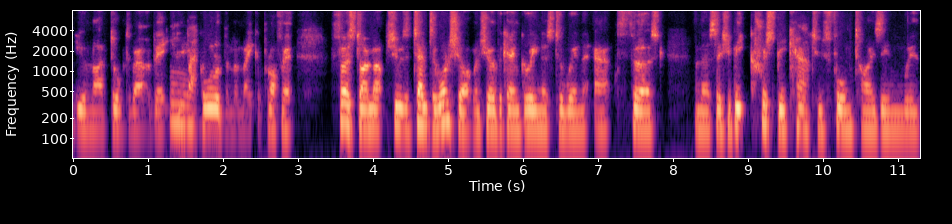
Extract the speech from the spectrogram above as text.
you and I have talked about a bit. You can mm. back all of them and make a profit. First time up, she was a 10 to 1 shot when she overcame Greeners to win at Thirsk and then so she beat Crispy Cat, whose form ties in with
